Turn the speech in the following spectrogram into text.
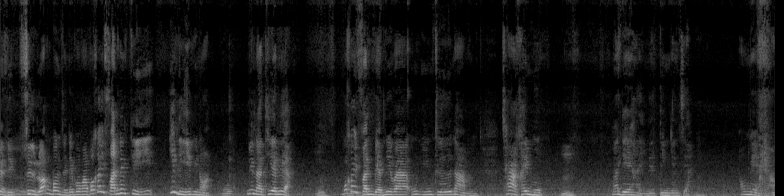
ก็สิซื้อลองเบิ่งซั่นเด้เพราะว่าบ่เคยฝันจังซี่อีหลีพี่น้องนี่ล่ะเทียนแหละอืมบ่เคยฝันแบบนี้ว่าอุ้งอิงถือน้ำชาไข่มุกอืมมาเดให้แม่ติงจังซี่เอาแม่ก็เอา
